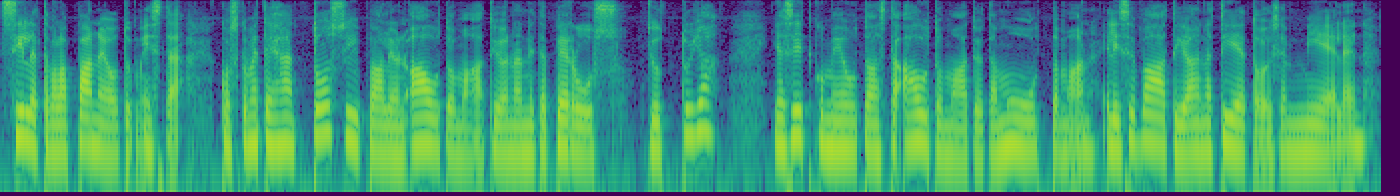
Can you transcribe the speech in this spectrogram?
sillä tavalla paneutumista, koska me tehdään tosi paljon automaationa niitä perusjuttuja ja sitten kun me joudutaan sitä automaatiota muuttamaan, eli se vaatii aina tietoisen mielen –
